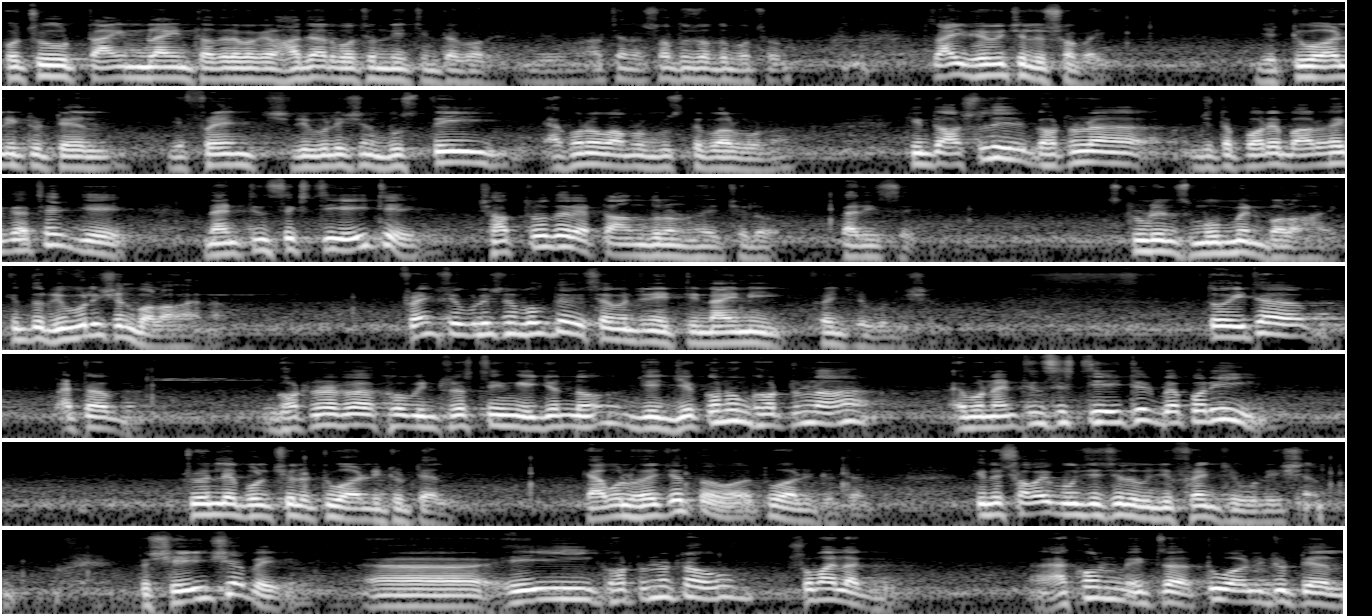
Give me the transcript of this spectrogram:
প্রচুর টাইম লাইন তাদের হাজার বছর নিয়ে চিন্তা করে আচ্ছা না শত শত বছর। তাই ভেবেছিল সবাই। যে টু আর্লি টু টেল যে ফ্রেঞ্চ রিভলিউশন বুঝতেই এখনও আমরা বুঝতে পারব না। কিন্তু আসলে ঘটনা যেটা পরে বার হয়ে গেছে যে নাইনটিন সিক্সটি এইটে ছাত্রদের একটা আন্দোলন হয়েছিল প্যারিসে স্টুডেন্টস মুভমেন্ট বলা হয়, কিন্তু রিভলিউশন বলা হয় না। ফ্রেঞ্চ রেভলিউশন বলতে ওই সেভেন্টিন এইটটি নাইনই ফ্রেঞ্চ রেভলিউশন তো এটা একটা ঘটনাটা খুব ইন্টারেস্টিং এই জন্য যে যে কোনো ঘটনা এবং নাইনটিন সিক্সটি এইটের ব্যাপারেই চুয়েনলে বলছিল টু আর্লি টু টেল কেবল হয়েছে তো টু আর্লি টু টেল কিন্তু সবাই বুঝেছিল যে ফ্রেঞ্চ রেভলিউশন তো সেই হিসাবে এই ঘটনাটাও সময় লাগবে। এখন এটা টু আর্লি টু টেল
